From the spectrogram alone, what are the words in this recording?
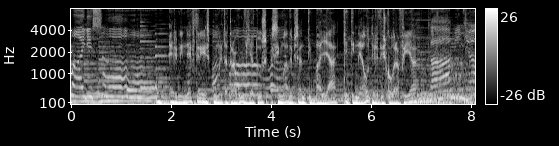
μάγισσα Ερμηνεύτριες που με τα τραγούδια τους σημάδεψαν την παλιά και τη νεότερη δισκογραφία Καμιά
